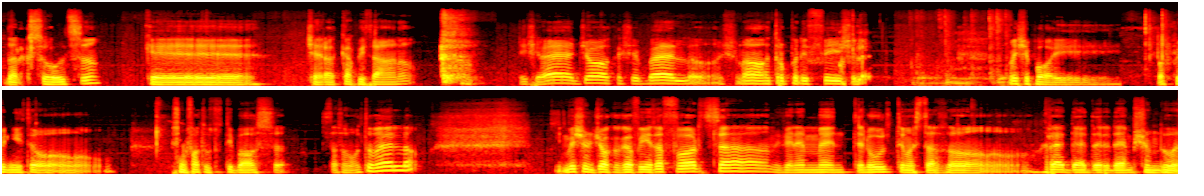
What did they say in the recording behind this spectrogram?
Dark Souls, che c'era il capitano, dice, eh, giocaci, è bello, Dice, no, è troppo difficile. Invece poi ho finito, sono fatto tutti i boss, è stato molto bello. Invece un gioco che ho finito a forza, mi viene in mente l'ultimo, è stato Red Dead Redemption 2.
